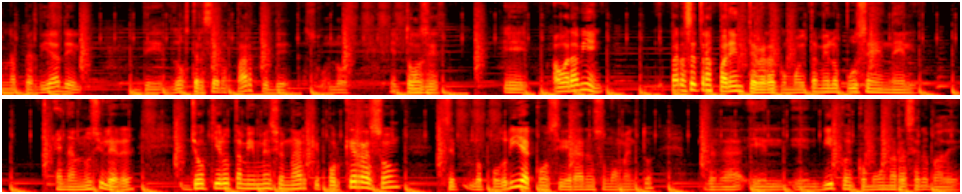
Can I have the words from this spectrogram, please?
una pérdida de dos terceras partes de, su valor. Entonces, eh, ahora bien, para ser transparente, ¿verdad? Como yo también lo puse en el, en el newsletter, yo quiero también mencionar que por qué razón se lo podría considerar en su momento, ¿verdad? El, Bitcoin como una reserva de,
